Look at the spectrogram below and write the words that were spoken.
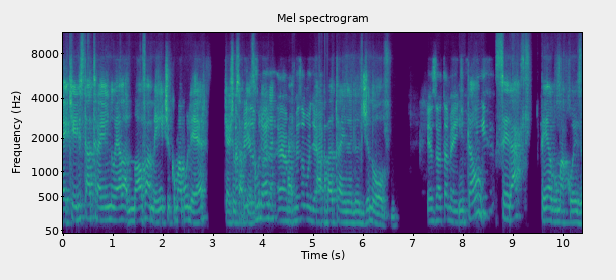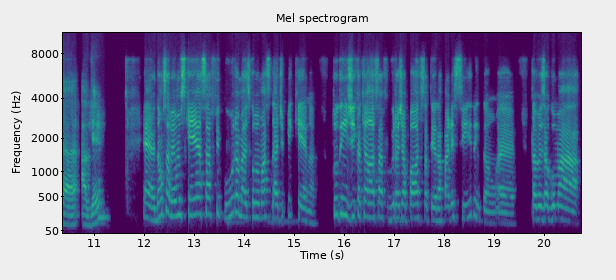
é que ele está traindo ela novamente com uma mulher, que a gente não A sabe quem é essa mesma- mulher, né? É, a mesma mulher. Acaba traindo ele de novo. Exatamente. Então, E- será que tem alguma coisa a ver? É, não sabemos quem é essa figura, mas como é uma cidade pequena, tudo indica que ela, essa figura já possa ter aparecido, então é, talvez alguma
